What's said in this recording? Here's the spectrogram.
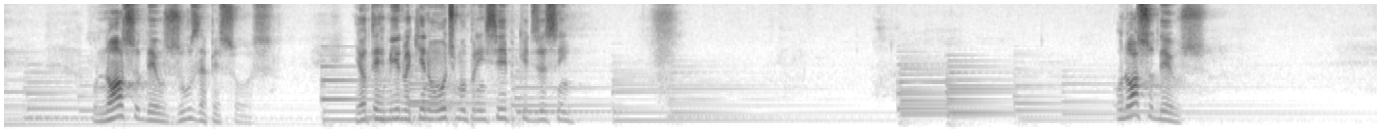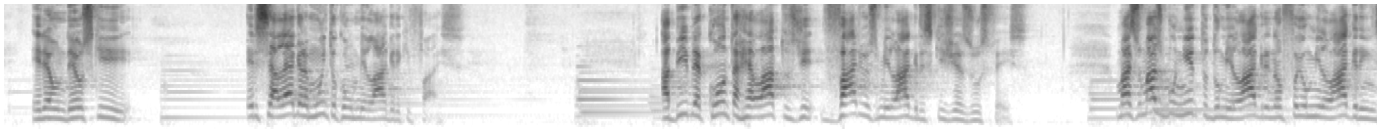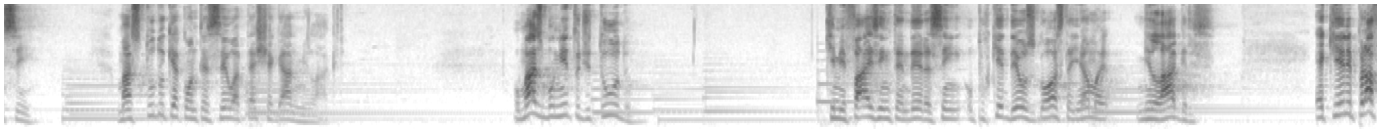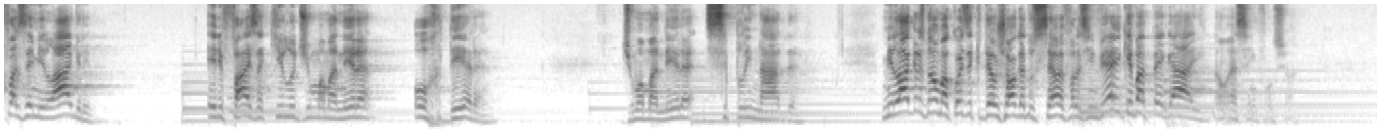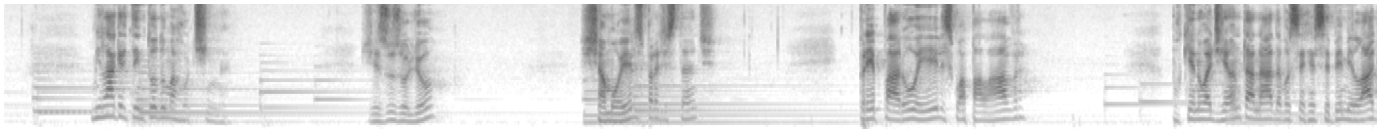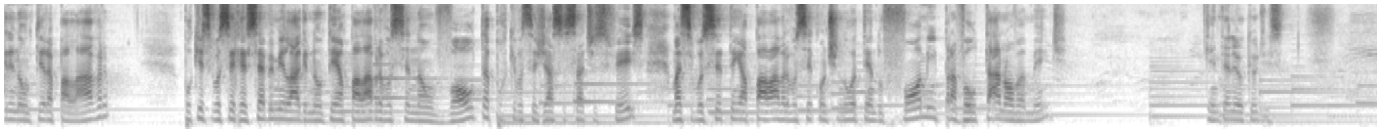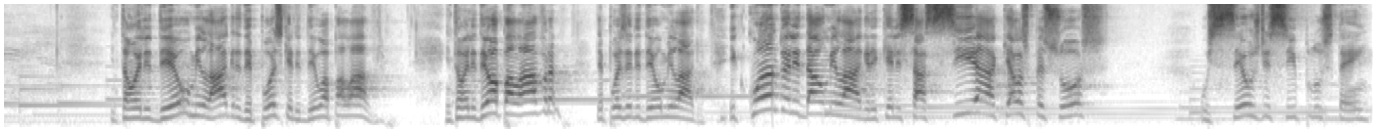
o nosso Deus usa pessoas. Eu termino aqui no último princípio que diz assim: O nosso Deus, Ele é um Deus que Ele se alegra muito com o milagre que faz. A Bíblia conta relatos de vários milagres que Jesus fez. Mas o mais bonito do milagre não foi o milagre em si, mas tudo o que aconteceu até chegar no milagre. O mais bonito de tudo, que me faz entender assim, o porquê Deus gosta e ama milagres, é que Ele, para fazer milagre, Ele faz aquilo de uma maneira ordeira, de uma maneira disciplinada. Milagres não é uma coisa que Deus joga do céu e fala assim: vê aí quem vai pegar. Não é assim que funciona. Milagre tem toda uma rotina. Jesus olhou, chamou eles para distante, preparou eles com a palavra, porque não adianta nada você receber milagre e não ter a palavra, porque se você recebe milagre e não tem a palavra, você não volta, porque você já se satisfez, mas se você tem a palavra, você continua tendo fome para voltar novamente. Quem entendeu o que eu disse? Então ele deu o milagre depois que ele deu a palavra. Então ele deu a palavra, depois ele deu o milagre. E quando ele dá o milagre, que ele sacia aquelas pessoas, os seus discípulos têm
